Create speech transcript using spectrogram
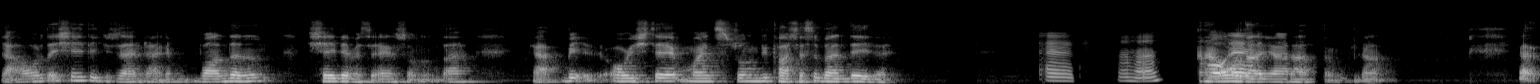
Ya orada şey de güzeldi hani Wanda'nın şey demesi en sonunda ya bir, o işte Mind Stone'un bir parçası bendeydi. Evet. Hı hı. Ha, oradan evet. yarattım falan. Ya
